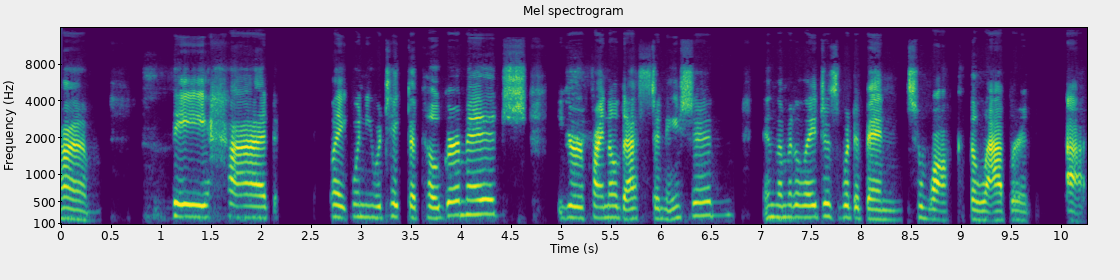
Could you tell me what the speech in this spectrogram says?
Um, they had like when you would take the pilgrimage, your final destination in the Middle Ages would have been to walk the labyrinth at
